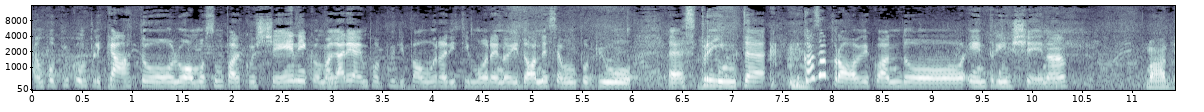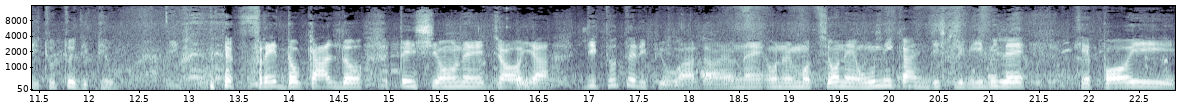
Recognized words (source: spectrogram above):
è un po' più complicato l'uomo su un palcoscenico, magari hai un po' più di paura, di timore, noi donne siamo un po' più eh, sprint. Che cosa provi quando entri in scena? Ma di tutto e di più. freddo, caldo, tensione, gioia, di tutto e di più, guarda, è un'emozione unica, indescrivibile che poi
